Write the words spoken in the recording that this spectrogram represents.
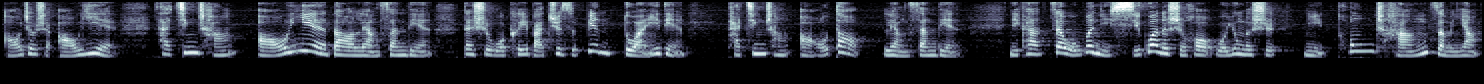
熬就是熬夜，他经常熬夜到两三点。但是我可以把句子变短一点，他经常熬到两三点。你看，在我问你习惯的时候，我用的是你通常怎么样？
